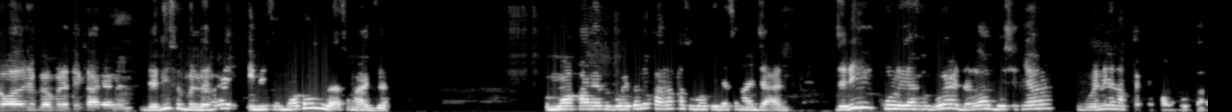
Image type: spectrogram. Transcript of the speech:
awalnya gue meniti karir. Jadi sebenarnya ini semua tuh nggak sengaja. Semua karir gue itu tuh karena sebuah tidak sengajaan. Jadi kuliah gue adalah basicnya gue ini anak teknik komputer.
